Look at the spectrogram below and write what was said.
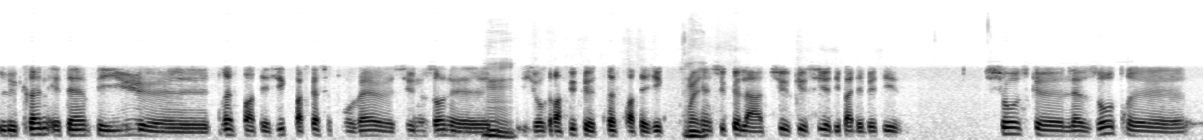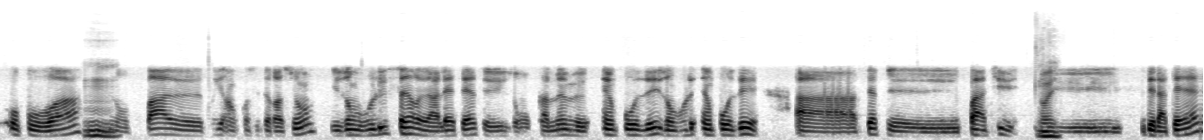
l'Ukraine était un pays euh, très stratégique parce qu'elle se trouvait euh, sur une zone euh, hmm. géographique très stratégique, ainsi que la Turquie, si je ne dis pas des bêtises. Chose que les autres au pouvoir hmm. n'ont pas pris en considération. Ils ont voulu faire à leur tête, ils ont quand même imposé, ils ont voulu imposer à cette euh, partie de la terre.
